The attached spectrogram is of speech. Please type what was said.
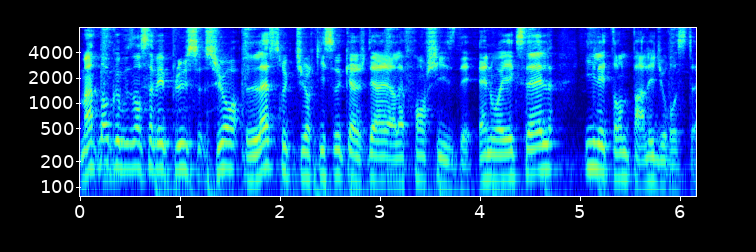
Maintenant que vous en savez plus sur la structure qui se cache derrière la franchise des NYXL, il est temps de parler du roster.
